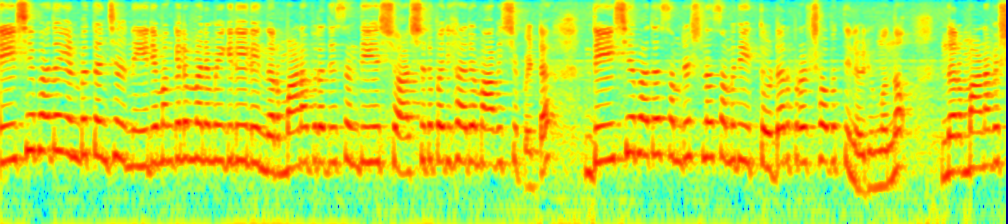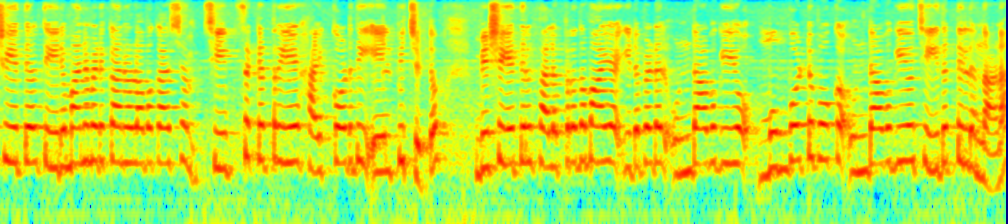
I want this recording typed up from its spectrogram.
ദേശീയപാത എൺപത്തഞ്ചിൽ നേര്യമംഗലം വനമേഖലയിലെ നിർമ്മാണ പ്രതിസന്ധിയെ ശാശ്വത പരിഹാരം ആവശ്യപ്പെട്ട് ദേശീയപാത സംരക്ഷണ സമിതി തുടർ പ്രക്ഷോഭത്തിനൊരുങ്ങുന്നു. നിർമ്മാണ വിഷയത്തിൽ തീരുമാനമെടുക്കാനുള്ള അവകാശം ചീഫ് സെക്രട്ടറിയെ ഹൈക്കോടതി ഏൽപ്പിച്ചിട്ടും വിഷയത്തിൽ ഫലപ്രദമായ ഇടപെടൽ ഉണ്ടാവുകയോ മുമ്പോട്ടു പോക്ക് ഉണ്ടാവുകയോ ചെയ്തിട്ടില്ലെന്നാണ്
